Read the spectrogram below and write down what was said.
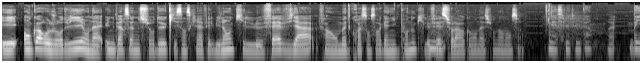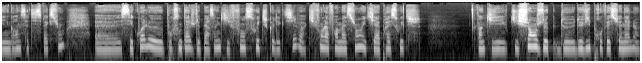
Et encore aujourd'hui, on a une personne sur deux qui s'inscrit à faire le bilan, qui le fait via, enfin en mode croissance organique pour nous, qui le fait mm. sur la recommandation d'un ancien. Ouais, ça m'étonne pas. Bah, il y a une grande satisfaction. Euh, c'est quoi le pourcentage de personnes qui font switch collective, qui font la formation et qui après switch? Enfin, qui, qui changent de, vie professionnelle?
